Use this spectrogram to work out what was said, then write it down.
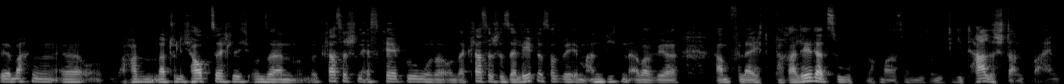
wir machen äh, haben natürlich hauptsächlich unseren klassischen Escape Room oder unser klassisches Erlebnis, was wir eben anbieten, aber wir haben vielleicht parallel dazu nochmal so so ein digitales Standbein,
